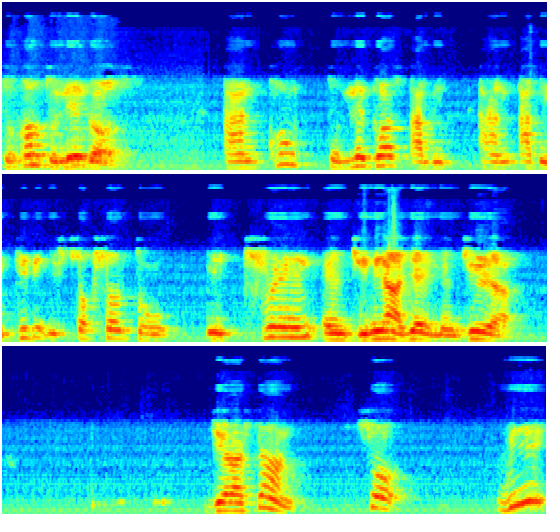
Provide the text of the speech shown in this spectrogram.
to come to Lagos and come to Lagos and be and, and be giving instruction to a trained engineer here in Nigeria. Do you understand? So we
